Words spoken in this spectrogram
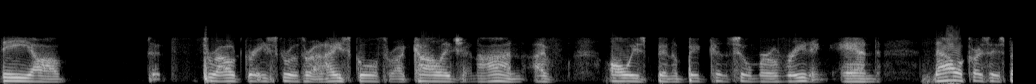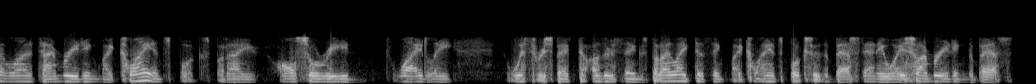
The uh, throughout grade school, throughout high school, throughout college, and on, I've always been a big consumer of reading. And now, of course, I spend a lot of time reading my clients' books, but I also read widely with respect to other things. But I like to think my clients' books are the best anyway, so I'm reading the best.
